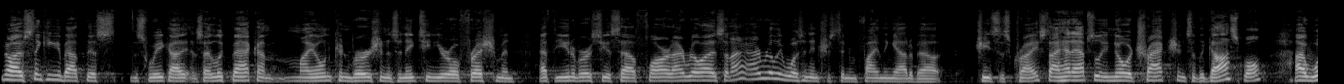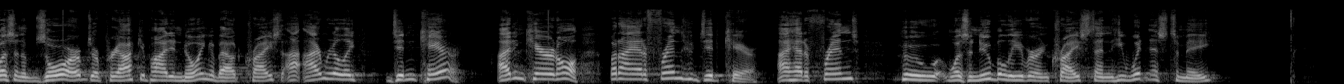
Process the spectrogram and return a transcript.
You know, I was thinking about this this week I, as I look back on my own conversion as an 18 year old freshman at the University of South Florida. I realized that I, I really wasn't interested in finding out about Jesus Christ. I had absolutely no attraction to the gospel. I wasn't absorbed or preoccupied in knowing about Christ. I, I really didn't care. I didn't care at all. But I had a friend who did care. I had a friend who was a new believer in Christ, and he witnessed to me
